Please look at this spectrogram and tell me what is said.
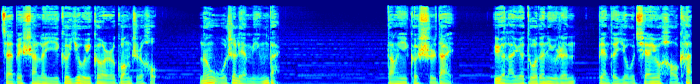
在被扇了一个又一个耳光之后，能捂着脸明白：当一个时代越来越多的女人变得有钱又好看，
